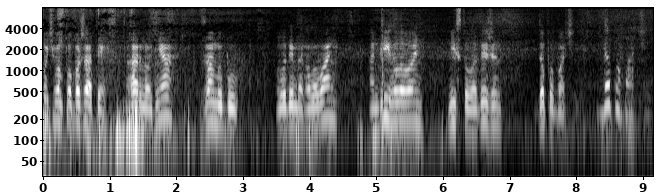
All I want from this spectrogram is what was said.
Хочу вам побажати гарного дня. З вами був Володимир Головань, Андрій Головань, місто Ладижин. До побачення. До побачення.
